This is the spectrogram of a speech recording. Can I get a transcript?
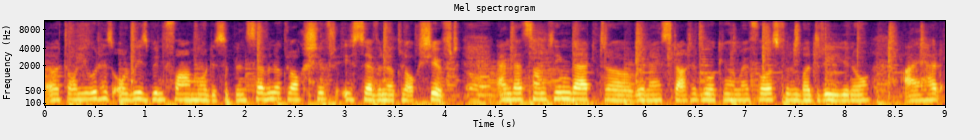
uh, Tollywood has always been far more disciplined. Seven o'clock shift is seven o'clock shift, and that's something that uh, when I started working on my first film, Badri, you know, I had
